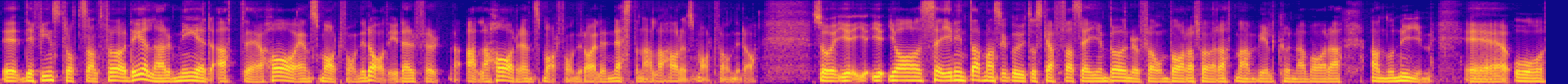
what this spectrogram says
eh, det finns trots allt fördelar med att eh, ha en smartphone idag. Det är därför alla har en smartphone idag, eller nästan alla har en smartphone idag. Så jag, jag, säger inte att man ska gå ut och skaffa sig en burner phone bara för att man vill kunna vara anonym. Eh, och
